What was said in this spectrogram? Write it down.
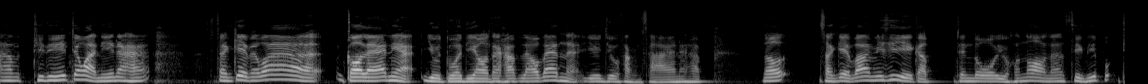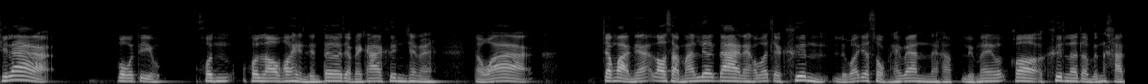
อ่าทีนี้จังหวะนี้นะฮะ สังเกตไหมว่ากอแลเนี่ยอยู่ตัวเดียวนะครับ แล้วแว่นน่ะยืนอยู่ฝั่งซ้ายนะครับ แล้วสังเกตว่ามิซี่กับเทนโดอยู่ข้างนอกนะ สิ่งที่ที่แรกอะปกติคนคนเราพอเห็นเซนเตอร์จะไม่กล้าขึ้นใช่ไหม แต่ว่าจังหวะเนี้ยเราสามารถเลือกได้นะครับว่าจะขึ้นหรือว่าจะส่งให้แว่นนะครับ หรือไม่ก็ขึ้นแล้วแต่เบิลคัต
